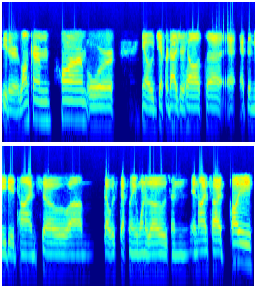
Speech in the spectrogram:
either long term harm or you know jeopardize your health uh, at, at, the immediate time. So um, that was definitely one of those. And in hindsight, probably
